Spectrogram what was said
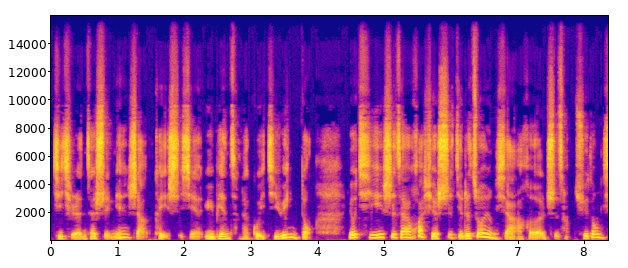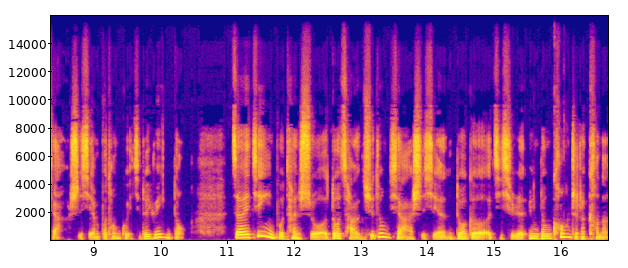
机器人在水面上可以实现预编程的轨迹运动，尤其是在化学试剂的作用下和磁场驱动下实现不同轨迹的运动。在进一步探索多场驱动下实现多个机器人运动控制的可能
